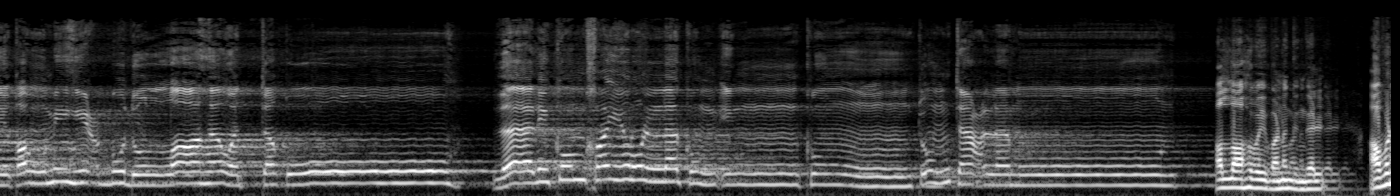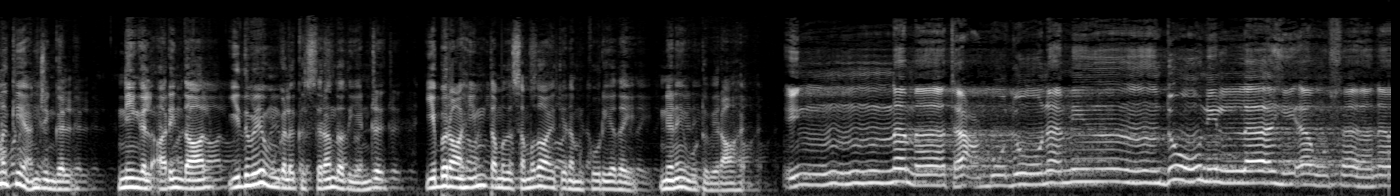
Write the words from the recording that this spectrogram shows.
لقومه اعبدوا الله واتقوه ذلكم خير لكم إن كنتم تعلمون அல்லாஹுவை வணங்குங்கள் அவனுக்கே அஞ்சுங்கள் நீங்கள் அறிந்தால் இதுவே உங்களுக்கு சிறந்தது என்று இப்ராஹிம் தமது சமுதாயத்திடம் கூறியதை நினைவூட்டுவீராக إنما تعبدون من دون الله أوثانا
